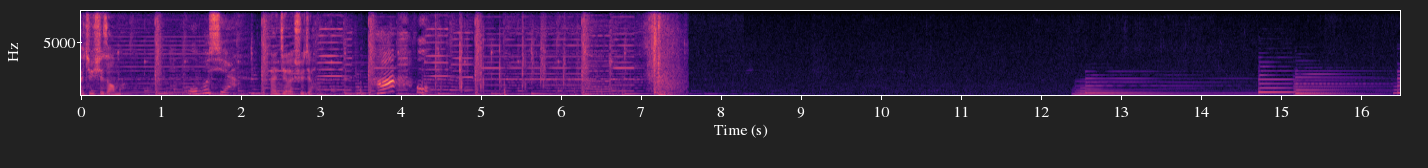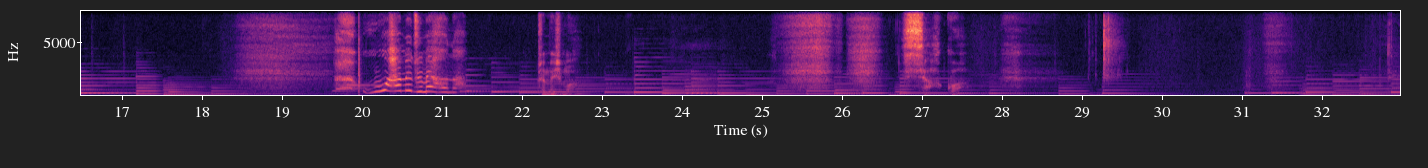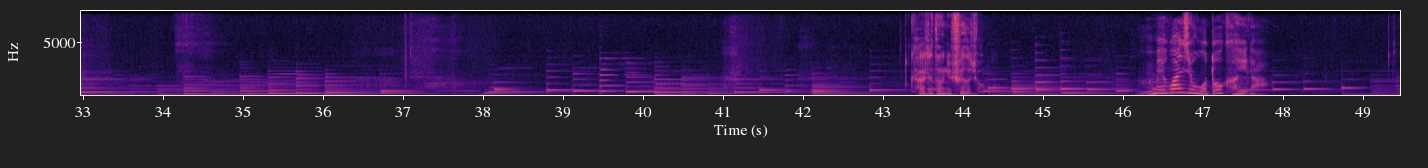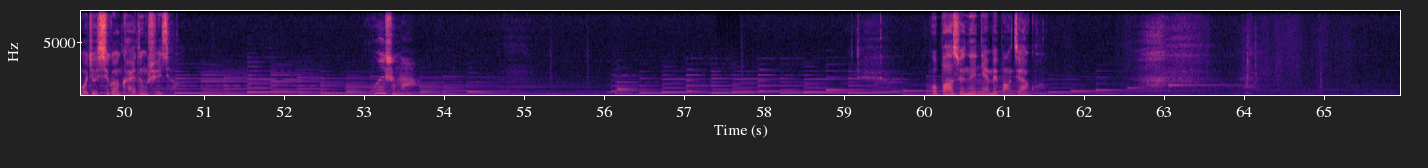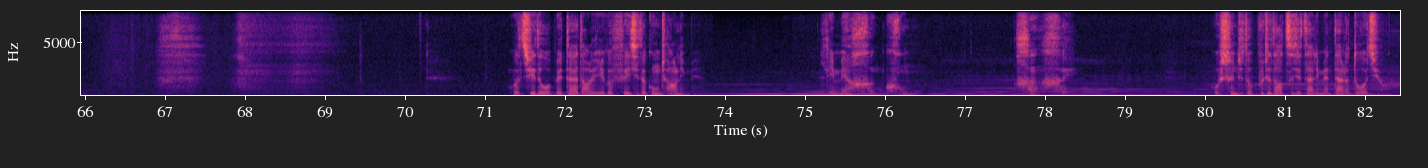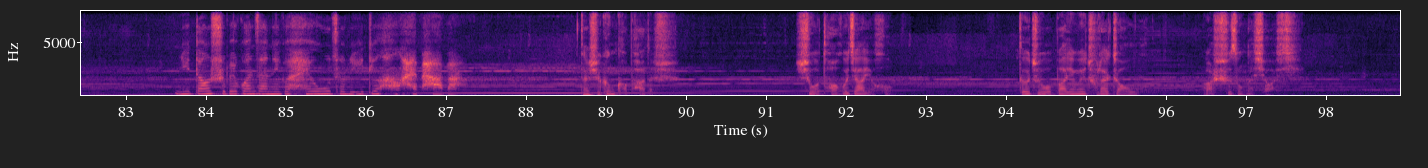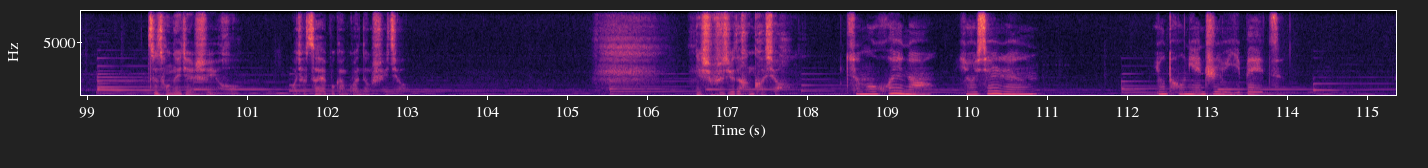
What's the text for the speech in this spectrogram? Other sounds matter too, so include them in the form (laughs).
你还去洗澡吗？我不洗啊。那你进来睡觉。啊，我。我还没准备好呢。准备什么？开着灯，你睡得着吗？没关系，我都可以的。我就习惯开灯睡觉。为什么？我八岁那年被绑架过。我记得我被带到了一个废弃的工厂里面，里面很空，很黑。我甚至都不知道自己在里面待了多久。你当时被关在那个黑屋子里，一定很害怕吧？但是更可怕的是，是我逃回家以后，得知我爸因为出来找我而失踪的消息。自从那件事以后，我就再也不敢关灯睡觉。你是不是觉得很可笑？怎么会呢？有些人用童年治愈一辈子，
